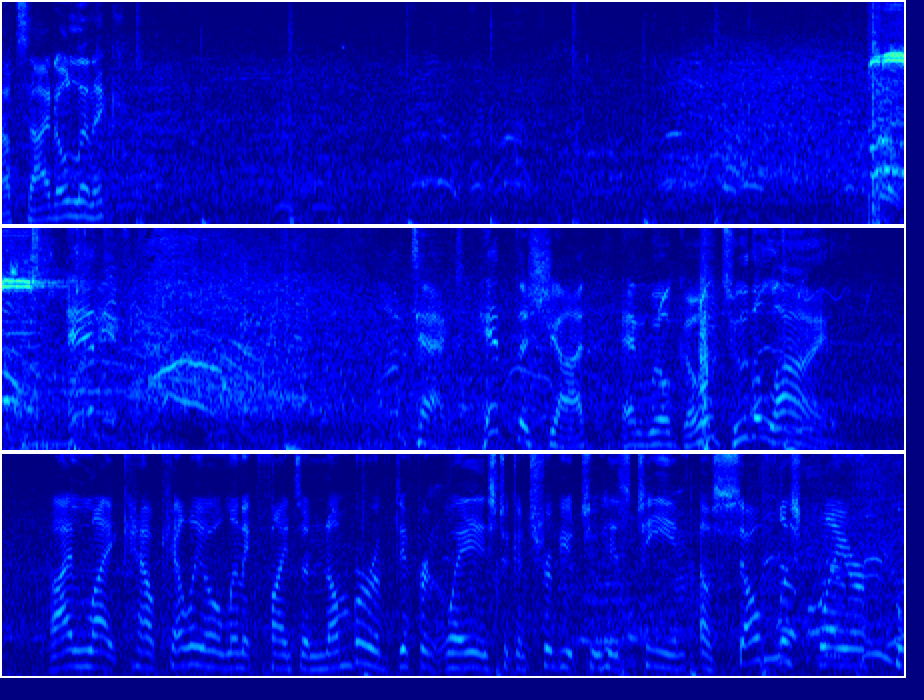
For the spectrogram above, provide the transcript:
Outside Olynyk. And it's contact. Hit the shot and will go to the line. I like how Kelly Olynyk finds a number of different ways to contribute to his team. A selfless player who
